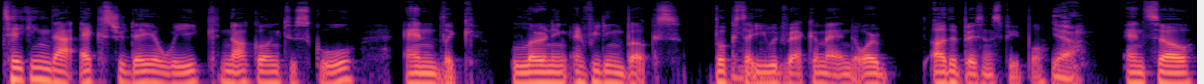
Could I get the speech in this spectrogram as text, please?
taking that extra day a week, not going to school, and like learning and reading books, books that you would recommend or other business people. Yeah. And so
